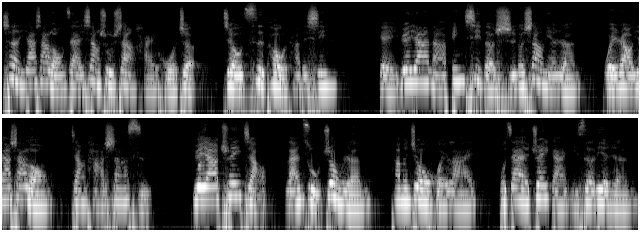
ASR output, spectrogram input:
趁押沙龙在橡树上还活着，就刺透他的心。给约押拿兵器的十个少年人围绕押沙龙，将他杀死。约押吹角拦阻众人，他们就回来，不再追赶以色列人。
